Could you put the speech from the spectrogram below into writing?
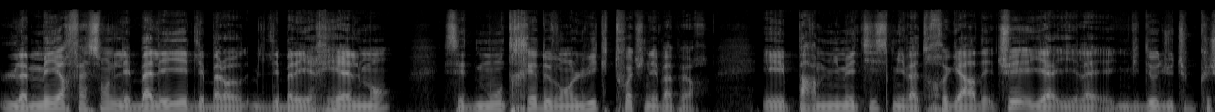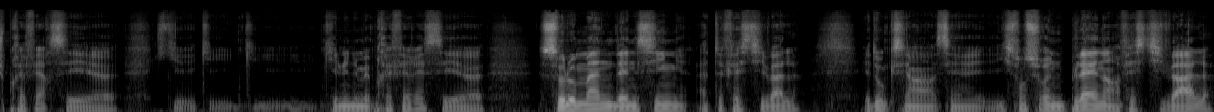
la meilleure façon de les balayer, de les, les balayer réellement, c'est de montrer devant lui que toi, tu n'es pas peur. Et par mimétisme, il va te regarder. Tu sais, il y, a, une vidéo de YouTube que je préfère, c'est euh, qui, est l'une de mes préférées, c'est euh, Solomon Dancing at a Festival. Et donc, ils sont sur une plaine, un festival.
